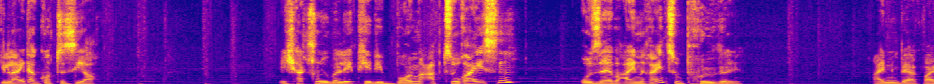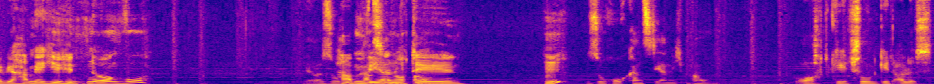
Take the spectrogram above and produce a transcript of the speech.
Leider Gottes ja. Ich hatte schon überlegt, hier die Bäume abzureißen und selber einen reinzuprügeln. Einen Berg, weil wir haben ja hier hinten irgendwo, Ja, aber so haben wir ja noch nicht den... So hoch kannst du ja nicht bauen. Och, geht schon, geht alles.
